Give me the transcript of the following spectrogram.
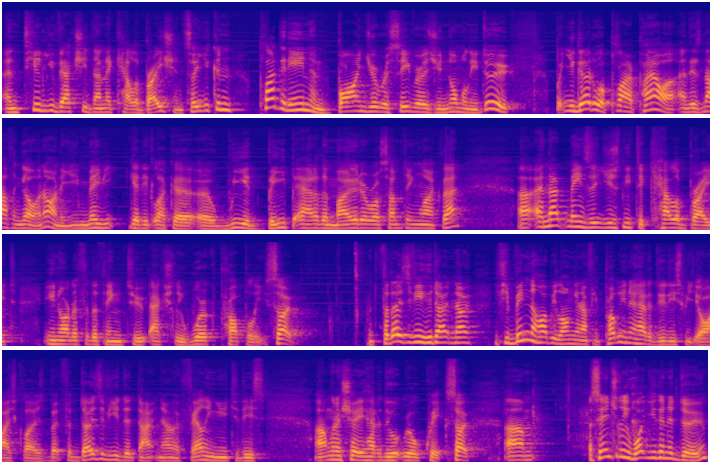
until you've actually done a calibration. So you can plug it in and bind your receiver as you normally do, but you go to apply power and there's nothing going on. You maybe get it like a, a weird beep out of the motor or something like that. Uh, and that means that you just need to calibrate in order for the thing to actually work properly. So for those of you who don't know, if you've been in the hobby long enough, you probably know how to do this with your eyes closed. But for those of you that don't know, are fairly new to this, I'm going to show you how to do it real quick. So um, essentially what you're going to do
